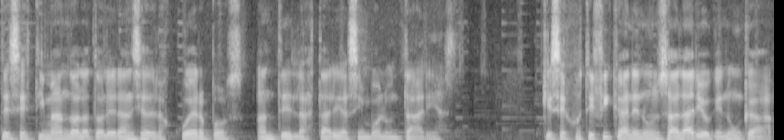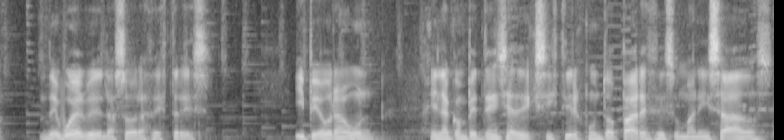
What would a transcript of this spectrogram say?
desestimando la tolerancia de los cuerpos ante las tareas involuntarias, que se justifican en un salario que nunca devuelve las horas de estrés, y peor aún, en la competencia de existir junto a pares deshumanizados,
